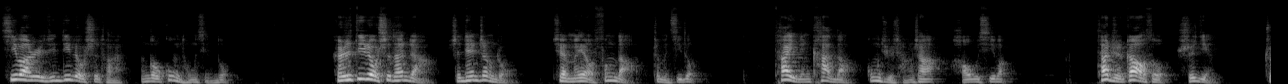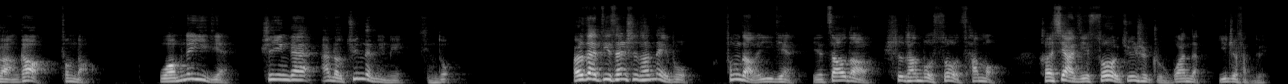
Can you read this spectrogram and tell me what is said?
希望日军第六师团能够共同行动。可是第六师团长神田正种却没有丰岛这么激动，他已经看到攻取长沙毫无希望，他只告诉石井，转告丰岛，我们的意见是应该按照军的命令行动。而在第三师团内部，丰岛的意见也遭到了师团部所有参谋和下级所有军事主官的一致反对。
